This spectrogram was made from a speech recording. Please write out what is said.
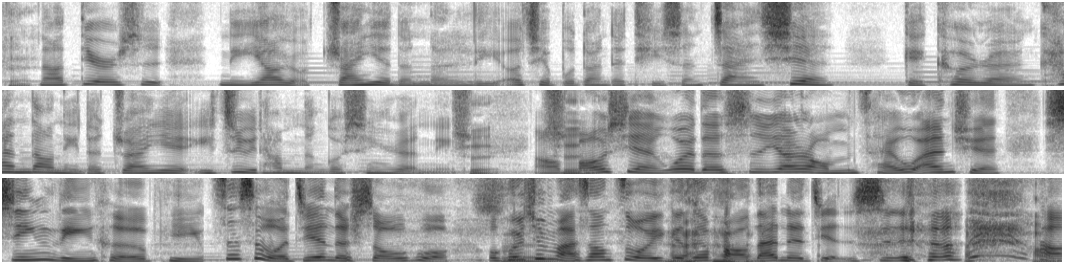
对。然后第二是你要有专业的能力，而且不断的提升，展现。给客人看到你的专业，以至于他们能够信任你。是，然后保险为的是要让我们财务安全、心灵和平。这是我今天的收获。我回去马上做一个这个保单的检视。好，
